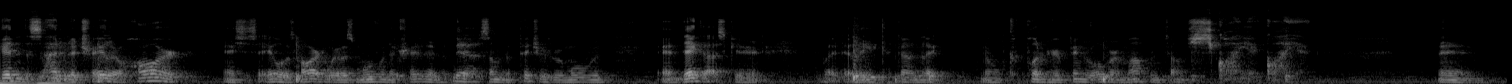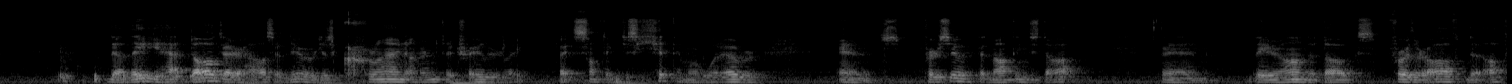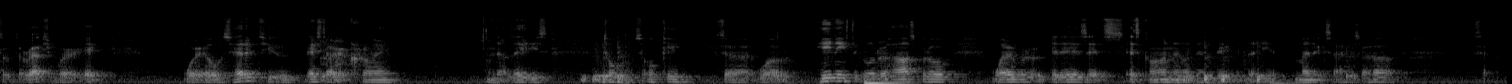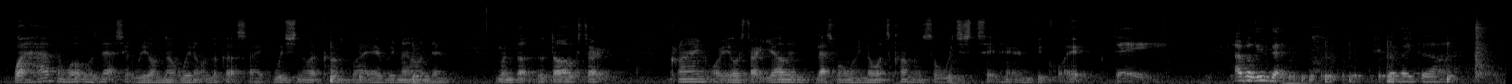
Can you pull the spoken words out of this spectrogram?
hitting the side of the trailer hard. And she said it was hard where it was moving the trailer and the, Yeah. some of the pictures were moving, and they got scared. But that lady kept on like, you know, putting her finger over her mouth and telling, "Shh, quiet, quiet." And that lady had dogs at her house, and they were just crying underneath the trailer, like like something just hit them or whatever. And soon the knocking stopped, and later on the dogs further off the opposite direction where it where it was headed to, they started crying, and the ladies told him, "Okay, so well, he needs to go to the hospital. Whatever it is, it's it's gone now." and Then the, the medics asked, "Uh, so what happened? What was that?" Said, "We don't know. We don't look outside. We just know it comes by every now and then. When the, the dogs start crying or you'll start yelling, that's when we know it's coming. So we just sit here and be quiet." Dang. I believe that. Because like uh,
